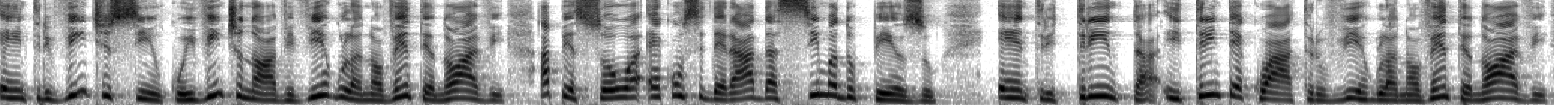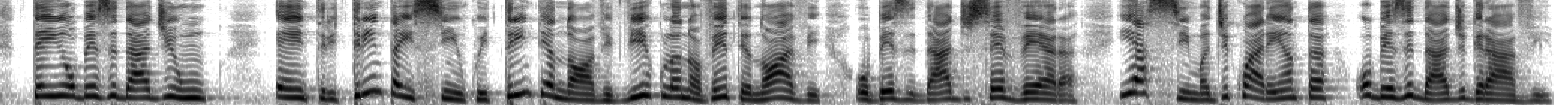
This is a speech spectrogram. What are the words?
Entre 25 e 29,99, a pessoa é considerada acima do peso. Entre 30 e 34,99, tem obesidade 1 entre 35 e 39,99, obesidade severa, e acima de 40, obesidade grave.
